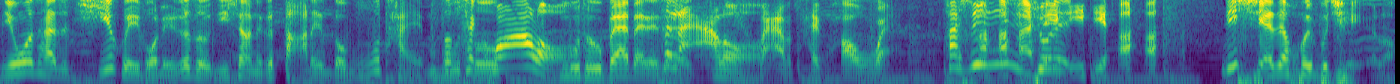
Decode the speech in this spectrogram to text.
因为我才是体会过那个时候，你想那个大的那个舞台，都踩垮了，木头板板的，踩烂了，完不踩垮完。还所以你就觉得，你现在回不去了？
